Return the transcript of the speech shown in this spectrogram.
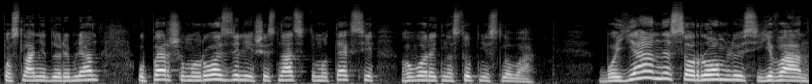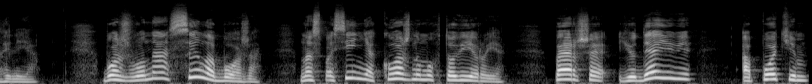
В посланні до римлян у першому розділі, 16 тексті, говорить наступні слова. Бо я не соромлюсь Євангелія, бо ж вона сила Божа на спасіння кожному, хто вірує, перше юдеєві, а потім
